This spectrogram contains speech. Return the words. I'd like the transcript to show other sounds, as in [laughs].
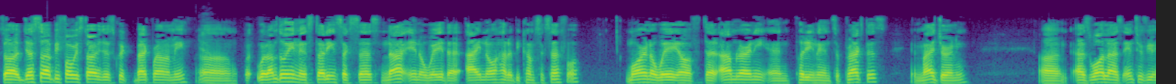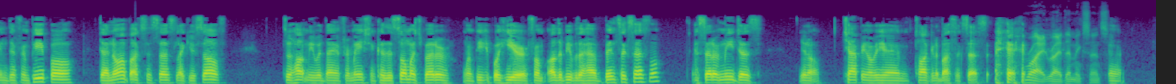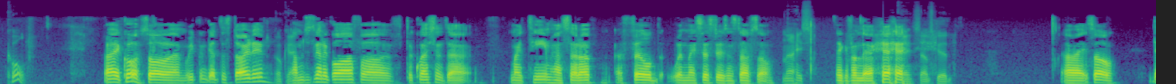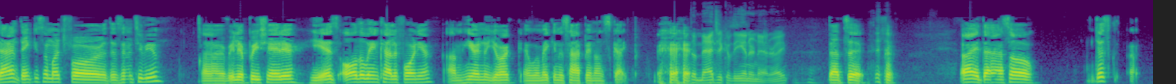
So just uh, before we start, just quick background on me. Yeah. Uh, what- I'm doing is studying success, not in a way that I know how to become successful, more in a way of that I'm learning and putting it into practice in my journey, um, as well as interviewing different people that know about success, like yourself, to help me with that information. Because it's so much better when people hear from other people that have been successful instead of me just, you know, chapping over here and talking about success. [laughs] Right, right. That makes sense. Yeah. Cool. All right, cool. So um, we can get this started. Okay. I'm just gonna go off of the questions that my team has set up, uh, filled with my sisters and stuff. So Nice. take it from there. [laughs] Okay, sounds good. All right. So Dan, thank you so much for this interview. I really appreciate it. He is all the way in California. I'm here in New York, and we're making this happen on Skype. [laughs] The magic of the internet, right? That's it. [laughs] All right. So, just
